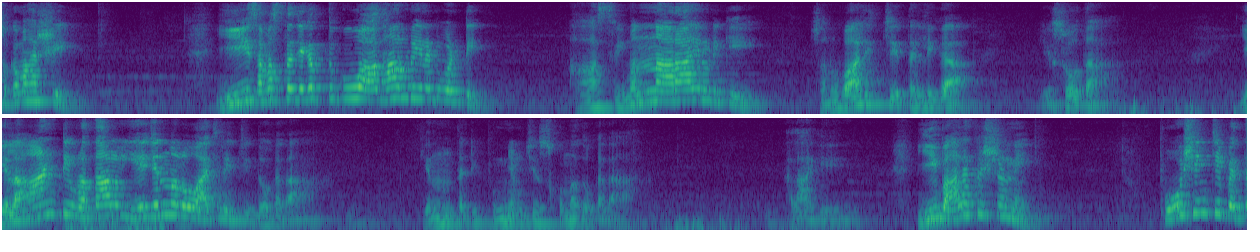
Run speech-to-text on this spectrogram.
సుఖమహర్షి. ఈ సమస్త జగత్తుకు ఆధారుడైనటువంటి ఆ శ్రీమన్నారాయణుడికి చనుబాలిచ్చే తల్లిగా యశోద ఎలాంటి వ్రతాలు ఏ జన్మలో ఆచరించిందో కదా ఎంతటి పుణ్యం చేసుకున్నదో కదా. అలాగే ఈ బాలకృష్ణుణ్ణి పోషించి పెద్ద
